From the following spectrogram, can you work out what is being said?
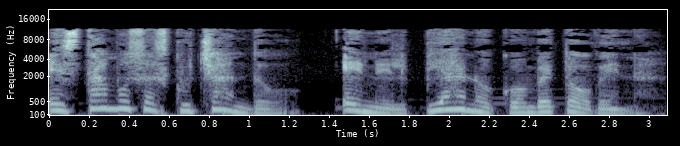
Estamos escuchando En el piano con Beethoven.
